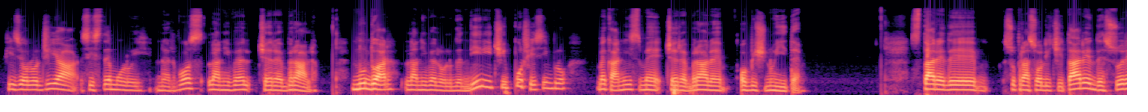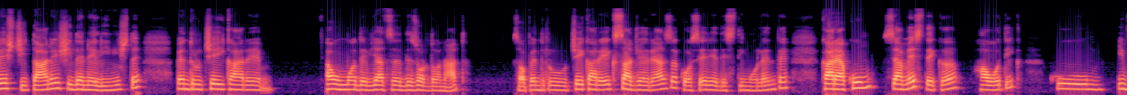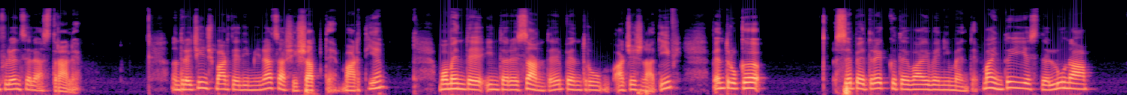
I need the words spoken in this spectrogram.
fiziologia sistemului nervos la nivel cerebral. Nu doar la nivelul gândirii, ci pur și simplu mecanisme cerebrale obișnuite. Stare de suprasolicitare, de surescitare și de neliniște pentru cei care au un mod de viață dezordonat sau pentru cei care exagerează cu o serie de stimulente care acum se amestecă haotic cu influențele astrale. Între 5 martie dimineața și 7 martie, momente interesante pentru acești nativi, pentru că se petrec câteva evenimente. Mai întâi este luna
